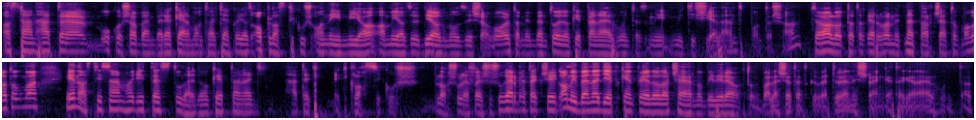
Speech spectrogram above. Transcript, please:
Aztán hát okosabb emberek elmondhatják, hogy az aplasztikus anémia, ami az ő diagnózisa volt, amiben tulajdonképpen elhunyt, ez mi, mit is jelent pontosan. Ha hallottatok erről valamit, ne tartsátok magatokban. Én azt hiszem, hogy itt ez tulajdonképpen egy, hát egy, egy klasszikus lassú lefolyású sugárbetegség, amiben egyébként például a Csernobili reaktorbalesetet követően is rengetegen elhunytak.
